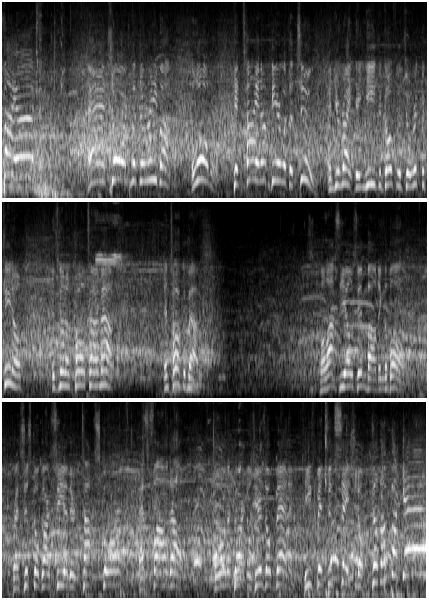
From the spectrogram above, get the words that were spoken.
fires! And George with the rebound. Louisville can tie it up here with a two. And you're right, they need to go for the two. Rick Pitino is going to call timeout and talk about it. Palacios inbounding the ball. Francisco Garcia, their top scorer, has fouled out for the Cardinals. Here's O'Bannon. He's been sensational. To the bucket!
